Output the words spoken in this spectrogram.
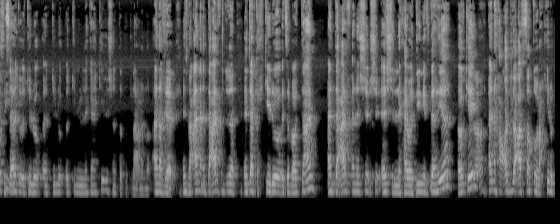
مفيد. سالته قلت له قلت له قلت له لكن كيف الشنطة تطلع منه؟ أنا غير، اسمع أنا أنت عارف انت أنت عم تحكي له اتس اباوت تايم، أنت عارف أنا ش... ش... إيش اللي حيوديني في داهية؟ أوكي؟ آه. أنا حقعد له على السطور أحكي له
